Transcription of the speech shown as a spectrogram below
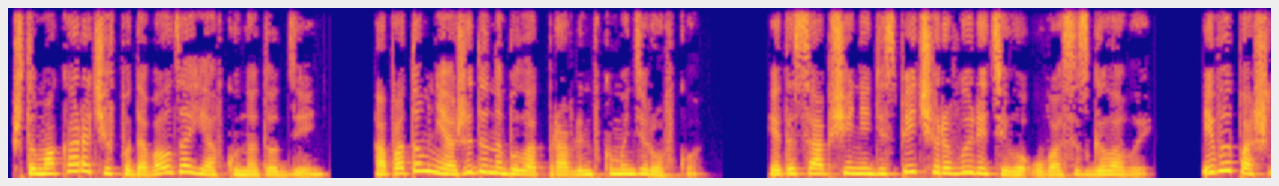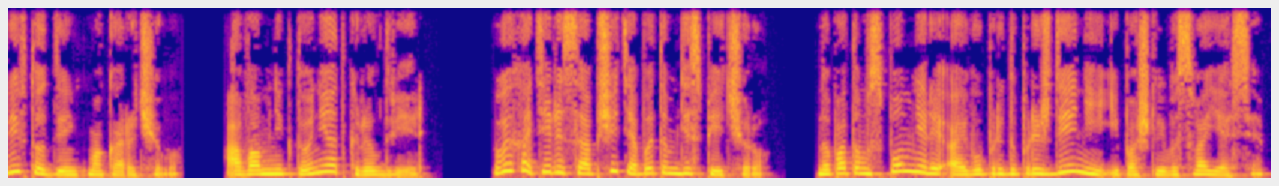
что Макарычев подавал заявку на тот день, а потом неожиданно был отправлен в командировку. Это сообщение диспетчера вылетело у вас из головы, и вы пошли в тот день к Макарычеву, а вам никто не открыл дверь. Вы хотели сообщить об этом диспетчеру, но потом вспомнили о его предупреждении и пошли в Освояси.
